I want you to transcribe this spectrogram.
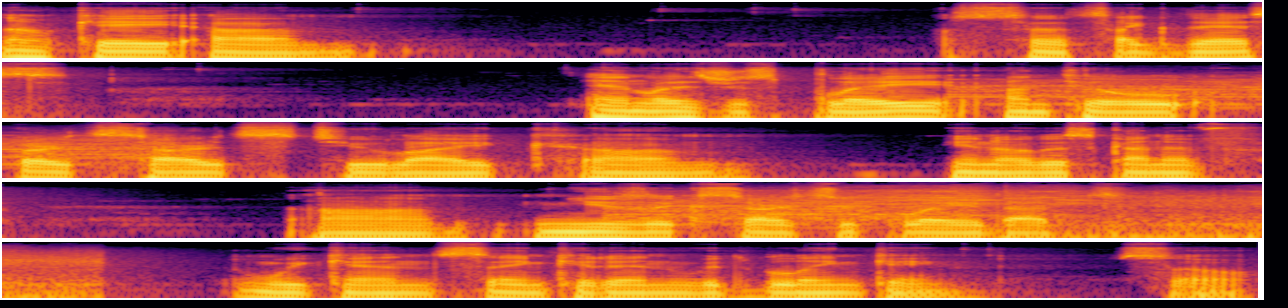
Okay um, so it's like this. And let's just play until it starts to like um, you know this kind of uh, music starts to play that we can sync it in with blinking. So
